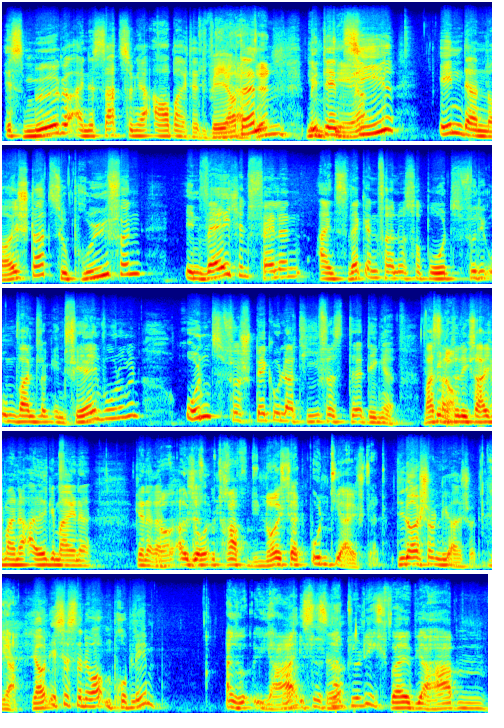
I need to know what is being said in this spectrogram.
es möge eine Satzung erarbeitet werden, werden mit dem Ziel, in der Neustadt zu prüfen, in welchen Fällen ein Zweckentfremdungsverbot für die Umwandlung in Ferienwohnungen und für spekulative Dinge. Was Genau. natürlich, sage ich mal, eine allgemeine generell. Genau, also So, das betraf die Neustadt und die Altstadt. die Neustadt und die Altstadt. Ja. Ja, und ist das denn überhaupt ein Problem? Also ja, ist es ja. natürlich, weil wir haben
